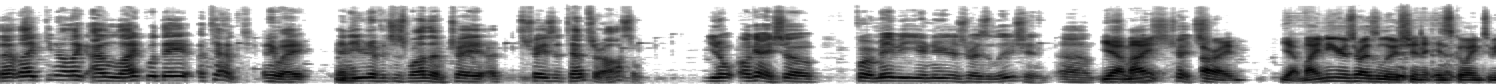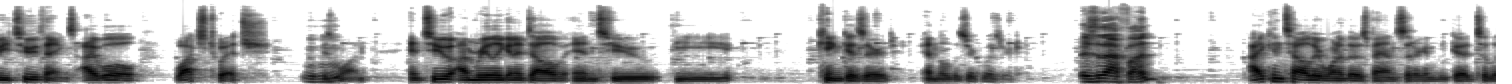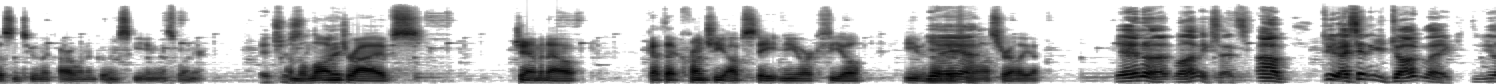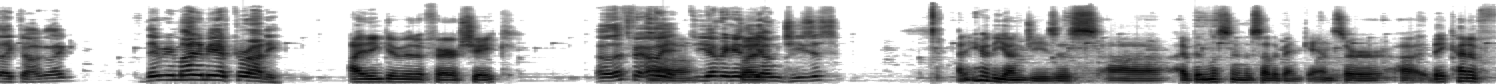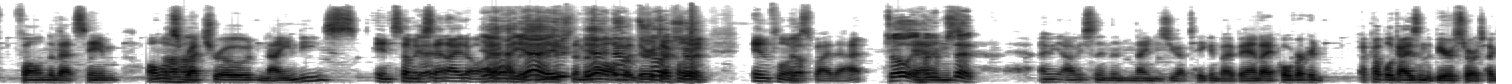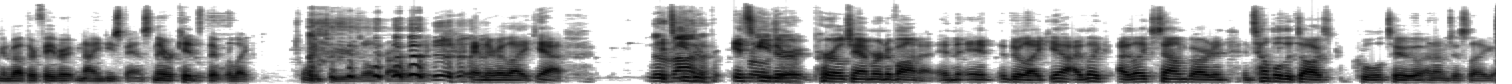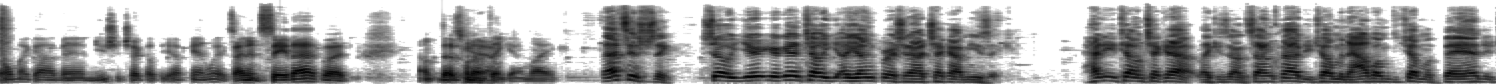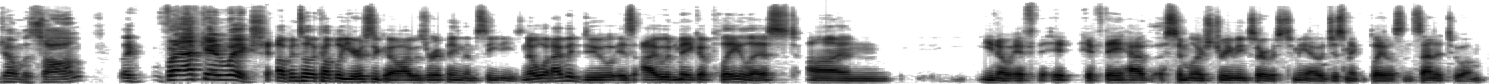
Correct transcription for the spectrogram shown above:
that like you know like I like what they attempt anyway. And Hmm. even if it's just one of them, Trey uh, Trey's attempts are awesome. You know. Okay, so. For maybe your New Year's resolution, um, Yeah, my all right. Yeah, my New Year's resolution is going to be two things. I will watch Twitch is Mhm. one, and two, I'm really going to delve into the King Gizzard and the Lizard Wizard. Is it that fun? I can tell they're one of those bands that are going to be good to listen to in the car when I'm going skiing this winter. On the long Right. drives, jamming out, got that crunchy upstate New York feel, even though they're yeah. from Australia. Yeah, no, that, well, that makes sense. Um, dude, I sent you Dogleg. Did you like Dogleg? They reminded me of karate. I didn't give it a fair shake. Oh, that's fair. Oh, Uh, do you ever hear the Young Jesus? I didn't hear the Young Jesus. Uh, I've been listening to this other band, Ganser. Uh, they kind of fall into that same almost Uh-huh. retro '90s in some Okay. extent. I don't, I Yeah, don't wanna yeah, diminish them at yeah, all, no, but they're sure, definitely sure. influenced by that. Totally, hundred percent. I mean, obviously in the '90s, you got taken by a band. I overheard a couple of guys in the beer store talking about their favorite '90s bands, and they were kids that were like 22 years old probably, and they were like, "Yeah, it's either it's Pearl either Jam. Pearl Jam or Nirvana, and, and they're like, yeah, I like I like Soundgarden and Temple the Dog's cool too, and I'm just like, oh my god, man, you should check out the Afghan Whigs. I didn't say that, but um, that's what I'm thinking. I'm like, That's interesting. So you're you're gonna tell a young person how to check out music. How do you tell them check it out? Like is it on SoundCloud? Do you tell them an album? Do you tell them a band? Do you tell them a song? Like for Afghan Whigs. up until a couple years ago, I was ripping them CDs. No, what I would do is I would make a playlist on, you know, if if if they have a similar streaming service to me, I would just make a playlist and send it to them,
